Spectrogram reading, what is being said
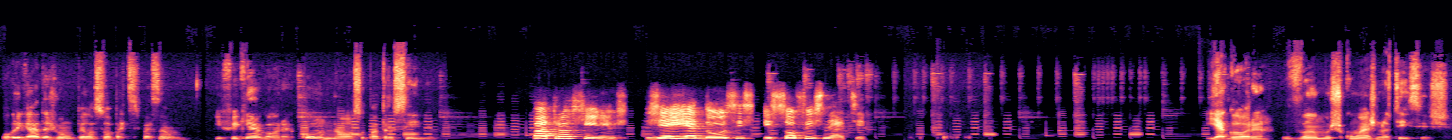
Obrigada, João, pela sua participação. E fiquem agora com o nosso patrocínio. Patrocínios: GIE Doces e Sofisnet. E agora, vamos com as notícias.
